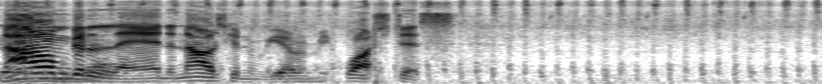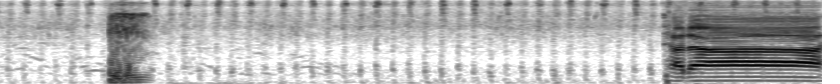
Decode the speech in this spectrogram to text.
Now I'm gonna land, and now it's gonna rearm me. Watch this. Ta-da!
